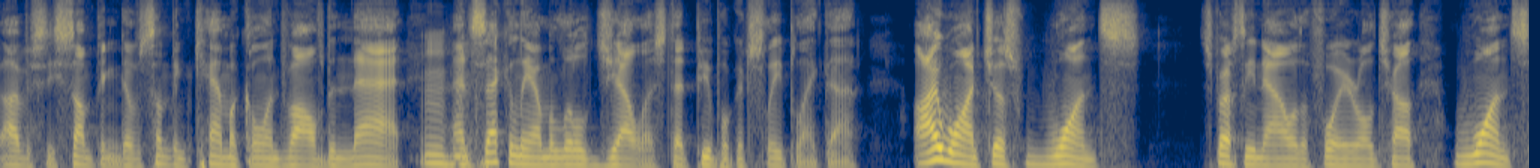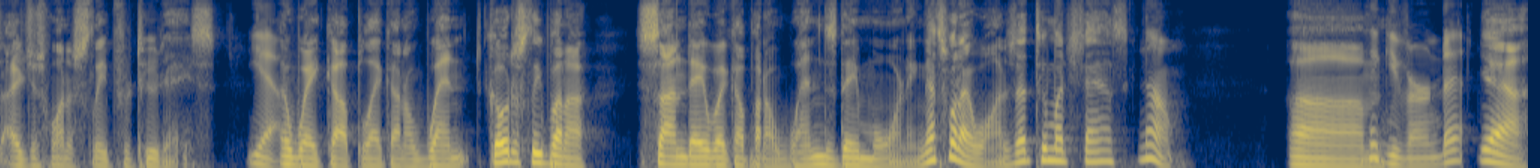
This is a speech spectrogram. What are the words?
obviously something there was something chemical involved in that, Mhm. and secondly, I'm a little jealous that people could sleep like that. I want just once, especially now with a four year old child, once I just want to sleep for two days Yeah. and wake up like on a Wen, go to sleep on a Sunday, wake up on a Wednesday morning. That's what I want. Is that too much to ask? No, I Um, think you've earned it. yeah.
